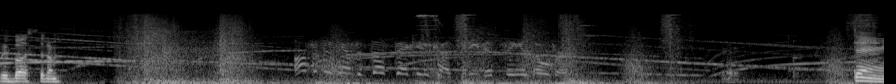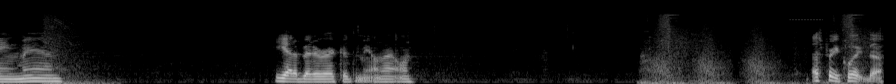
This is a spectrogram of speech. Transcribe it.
We busted him. Dang, man. He got a better record than me on that one. That's pretty quick, though.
